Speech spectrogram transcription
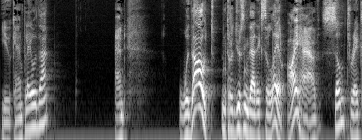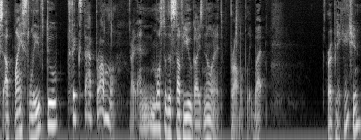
you can play with that. And without introducing that extra layer, I have some tricks up my sleeve to fix that problem. Right? And most of the stuff you guys know it probably, but replication.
